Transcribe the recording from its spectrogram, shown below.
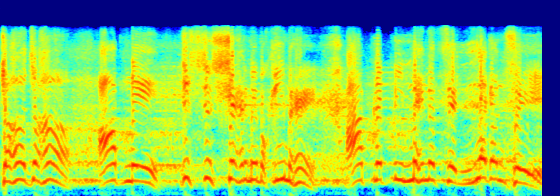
جہاں جہاں آپ نے جس جس شہر میں مقیم ہیں، آپ نے اپنی محنت سے، لگن سے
